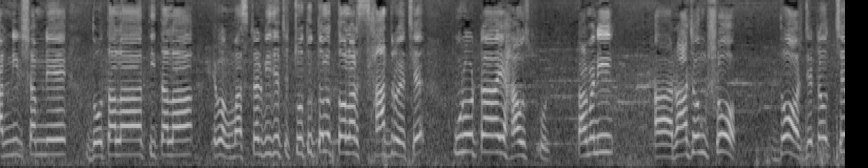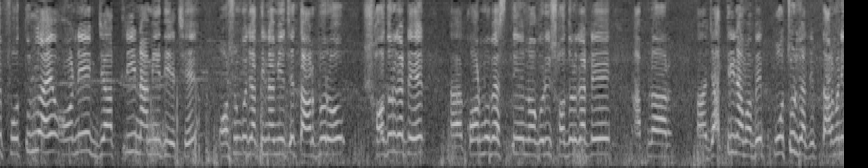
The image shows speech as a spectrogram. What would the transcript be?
আর্নির সামনে দোতলা, তিতলা এবং মাস্টার ব্রিজের যে চতুর্তলার তলার ছাদ রয়েছে, পুরোটাই হাউসফুল তার মানে রাজংশ দশ, যেটা হচ্ছে ফতুল্লায় অনেক যাত্রী নামিয়ে দিয়েছে, অসংখ্য যাত্রী নামিয়েছে, তারপরেও সদরঘাটের কর্মব্যস্ত নগরী সদরঘাটে আপনার যাত্রী নামাবে, প্রচুর যাত্রী। তার মানে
